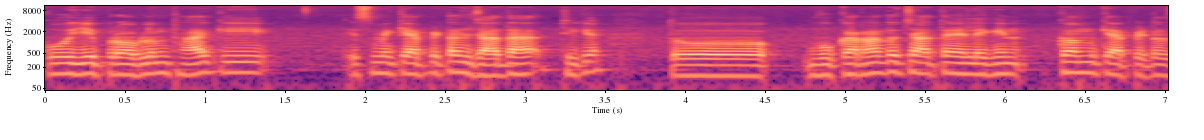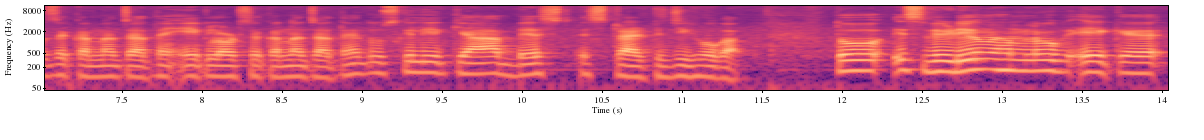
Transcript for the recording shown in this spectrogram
को ये प्रॉब्लम था कि इसमें कैपिटल ज़्यादा, ठीक है? तो वो करना तो चाहते हैं, लेकिन कम कैपिटल से करना चाहते हैं, एक लॉट से करना चाहते हैं तो उसके लिए क्या बेस्ट स्ट्रैटेजी होगा? तो इस वीडियो में हम लोग एक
